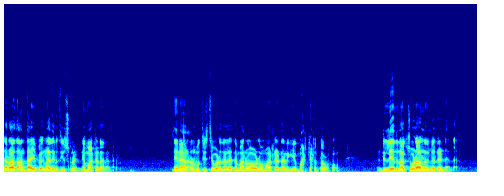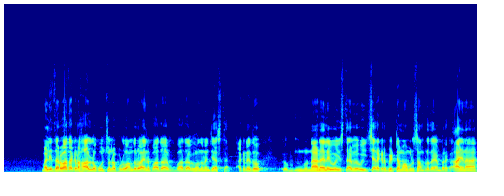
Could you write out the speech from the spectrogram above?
తర్వాత అంతా అయిపోయాక నా దగ్గర తీసుకురండి నేను మాట్లాడాలన్నారు. నేను అనుమతిస్తే పడదా లేకపోతే మనం ఎవడం మాట్లాడడానికి ఏం మాట్లాడతాం? అంటే లేదు నాకు చూడాలన్నది మీరు రండి అన్నారు. మళ్ళీ తర్వాత అక్కడ హాల్లో కూర్చున్నప్పుడు అందరూ ఆయన పాద పాదాభివందనం చేస్తారు. అక్కడ ఏదో నాణ్యాలు ఏవో ఇస్తారు అవేవో ఇచ్చారు అక్కడ పెట్టే మామూలు సాంప్రదాయం ప్రకారం. ఆయన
